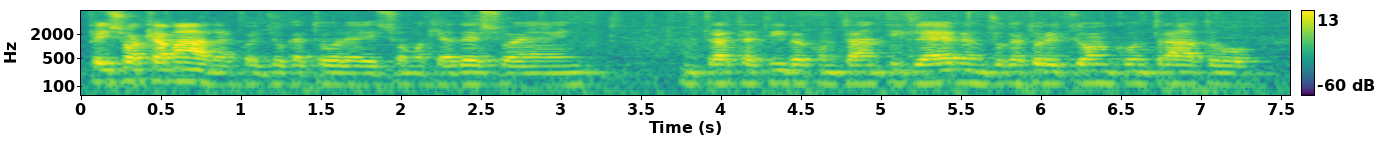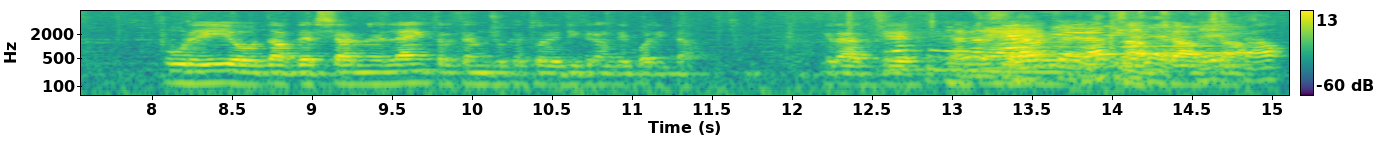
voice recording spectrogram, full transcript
penso a Kamada, quel giocatore insomma, che adesso è in, in trattativa con tanti club, è un giocatore che ho incontrato pure io da avversario nell'Eintracht, è un giocatore di grande qualità. Grazie. Grazie. Grazie. Ciao, ciao, ciao.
